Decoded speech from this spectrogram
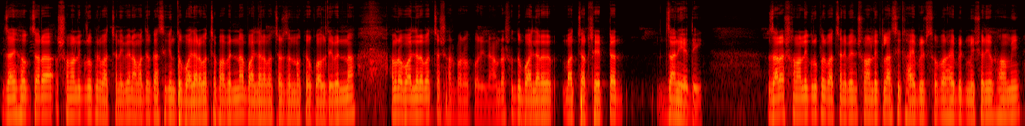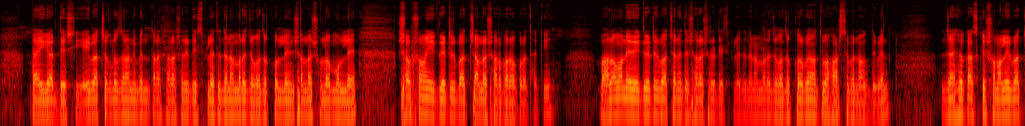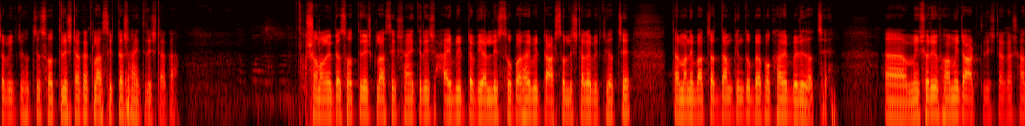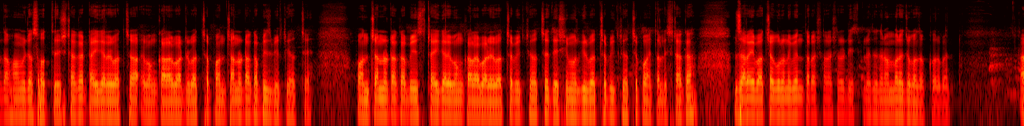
যাই হোক, যারা সোনালী গ্রুপের বাচ্চা নেবেন, আমাদের কাছে কিন্তু ব্রয়লার বাচ্চা পাবেন না। ব্রয়লার বাচ্চার জন্য কেউ কল দেবেন না। আমরা ব্রয়লার বাচ্চা সরবরাহ করি না। আমরা শুধু ব্রয়লারের বাচ্চার রেটটা জানিয়ে দিই। যারা সোনালী গ্রুপের বাচ্চা নেবেন, Sonali classic, hybrid, super hybrid, মিশরীয় ফার্মি টাইগার, দেশি, এই বাচ্চাগুলো যারা নেবেন, তারা সরাসরি ডিসপ্লেতে দেওয়া নাম্বারে যোগাযোগ করলে ইনশাল্লাহ সুলভ মূল্যে সবসময় এই গ্রেটের বাচ্চা আমরা সরবরাহ করে থাকি। ভালো মানের এই গ্রেটের বাচ্চা নিতে সরাসরি ডিসপ্লেতে দেওয়া নাম্বারে যোগাযোগ করবেন অথবা হোয়াটসঅ্যাপে নক দেবেন। যাই হোক, আজকে সোনালির বাচ্চা বিক্রি হচ্ছে ছত্রিশ টাকা, ক্লাসিকটা সাঁত্রিশ টাকা। সোনালিটা ছত্রিশ, ক্লাসিক সাঁত্রিশ হাইব্রিডটা বিয়াল্লিশ, সুপার হাইব্রিডটা আটচল্লিশ টাকায় বিক্রি হচ্ছে। তার মানে বাচ্চার দাম কিন্তু ব্যাপক হারে বেড়ে যাচ্ছে। মিশরি ফার্মিটা আটত্রিশ টাকা, সাদা ফার্মিটা ছত্রিশ টাকা, টাইগারের বাচ্চা এবং কালার বার্ডের বাচ্চা পঞ্চান্ন টাকা পিস বিক্রি হচ্ছে। পঞ্চান্ন টাকা পিস টাইগার এবং কালার বার্ডের বাচ্চা বিক্রি হচ্ছে। দেশি মুরগির বাচ্চা বিক্রি হচ্ছে পঁয়তাল্লিশ টাকা। যারা এই বাচ্চাগুলো নেবেন তারা সরাসরি ডিসপ্লেতে নম্বরে যোগাযোগ করবেন।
